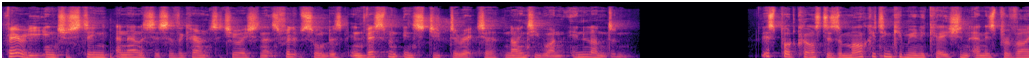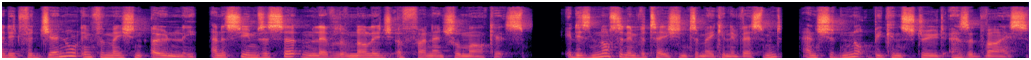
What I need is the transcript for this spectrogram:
very interesting analysis of the current situation. That's Philip Saunders, Investment Institute Director, 91 in London. This podcast is a marketing communication and is provided for general information only and assumes a certain level of knowledge of financial markets. It is not an invitation to make an investment and should not be construed as advice.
